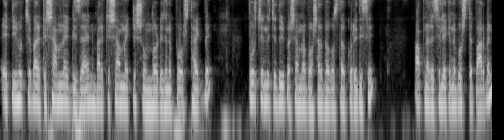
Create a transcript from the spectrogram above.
এটি হচ্ছে বাড়িটির সামনের ডিজাইন বাড়িটির সামনে একটি সুন্দর ডিজাইনের পোর্চ থাকবে। পোর্চের নিচে দুই পাশে আমরা বসার ব্যবস্থা করে দিছি। আপনারা ছেলে এখানে বসতে পারবেন।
